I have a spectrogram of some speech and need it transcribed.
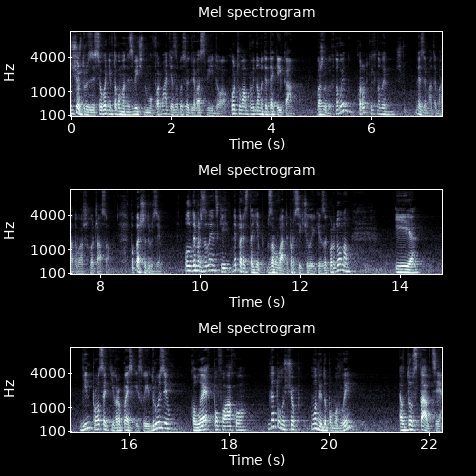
Ну що ж, друзі, сьогодні в такому незвичному форматі я записую для вас відео. Хочу вам повідомити декілька важливих новин, коротких новин, щоб не займати багато вашого часу. По-перше, друзі, Володимир Зеленський не перестає забувати про всіх чоловіків за кордоном, і він просить європейських своїх друзів, колег по фаху для того, щоб вони допомогли в доставці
